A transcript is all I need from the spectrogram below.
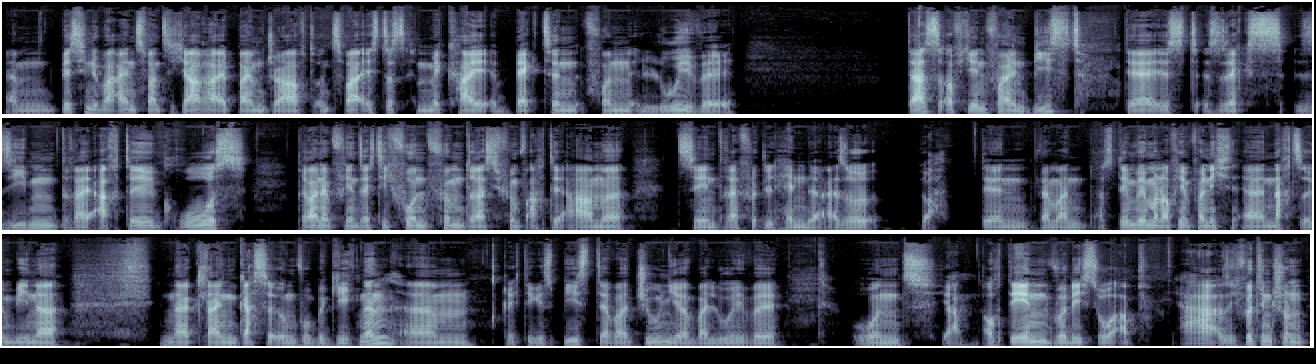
Ein ähm, bisschen über 21 Jahre alt beim Draft und zwar ist das Mackay Beckton von Louisville. Das ist auf jeden Fall ein Biest. Der ist 6, 7, 3 Achtel groß, 364 Pfund, 35, 5 Achtel Arme, 10, 3 Viertel Hände. Also, ja, den, wenn man, also dem will man auf jeden Fall nicht äh, nachts irgendwie in einer, in einer, kleinen Gasse irgendwo begegnen. Ähm, richtiges Biest, der war Junior bei Louisville. Und ja, auch den würde ich so ab, ja, also ich würde den schon,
